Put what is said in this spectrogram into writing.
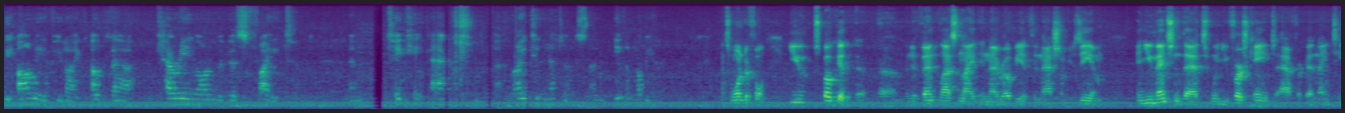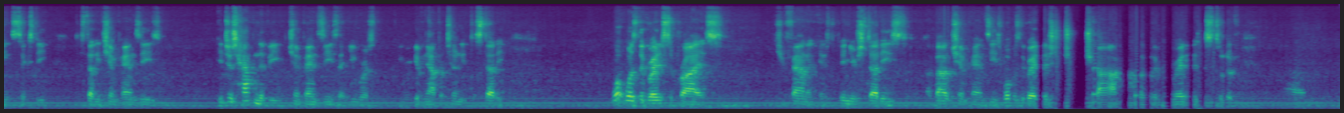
the army, if you like, out there carrying on with this fight and taking action and writing letters and even lobbying. That's wonderful. You spoke at uh, an event last night in Nairobi at the National Museum, and you mentioned that when you first came to Africa in 1960 to study chimpanzees, it just happened to be chimpanzees that you were you were given the opportunity to study. What was the greatest surprise you found in, in your studies about chimpanzees? What was the greatest shock or the greatest sort of um,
